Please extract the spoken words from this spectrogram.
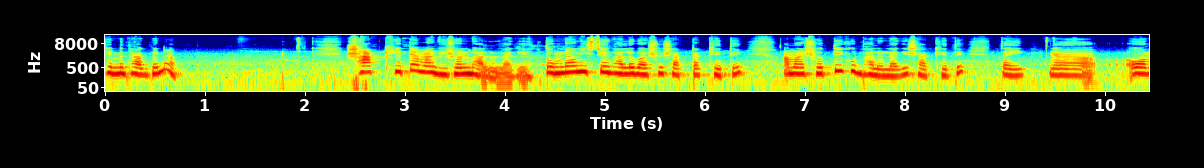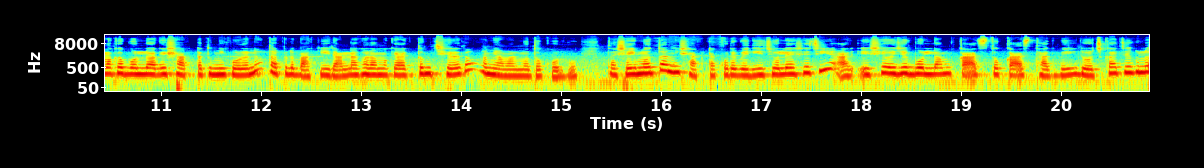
থেমে থাকবে না। শাক খেতে আমার ভীষণ ভালো লাগে। তোমরাও নিশ্চয়ই ভালোবাসো শাকটা খেতে। আমার সত্যিই খুব ভালো লাগে শাক খেতে। তাই ও আমাকে বলল, আগে শাকটা তুমি করে নাও, তারপরে বাকি রান্নাঘর আমাকে একদম ছেড়ে দাও, আমি আমার মতো করব। তা সেই মতো আমি শাকটা করে বেরিয়ে চলে এসেছি। আর এসে ওই যে বললাম, কাজ তো কাজ থাকবেই, রোজকার যেগুলো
